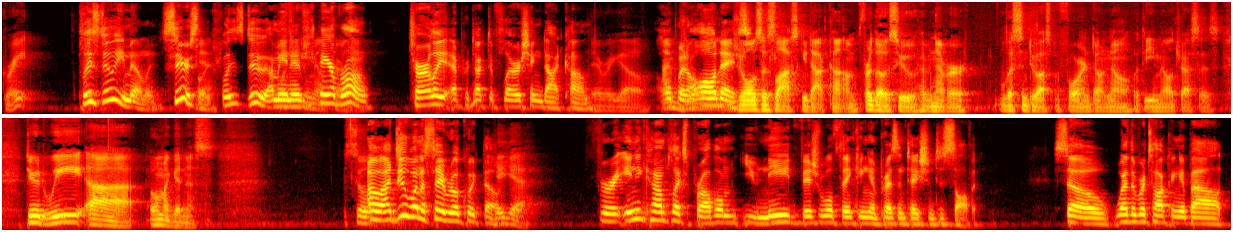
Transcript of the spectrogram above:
Great. Please do email me. Seriously, yeah. please do. I mean, What's if you think I'm wrong, Charlie at productiveflourishing.com. There we go. Open Joel, all day. JoelZaslofsky.com for those who have never listened to us before and don't know what the email address is. Dude, we, uh, oh my goodness. So, oh, I do want to say real quick though. Yeah, yeah. For any complex problem, you need visual thinking and presentation to solve it. So whether we're talking about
